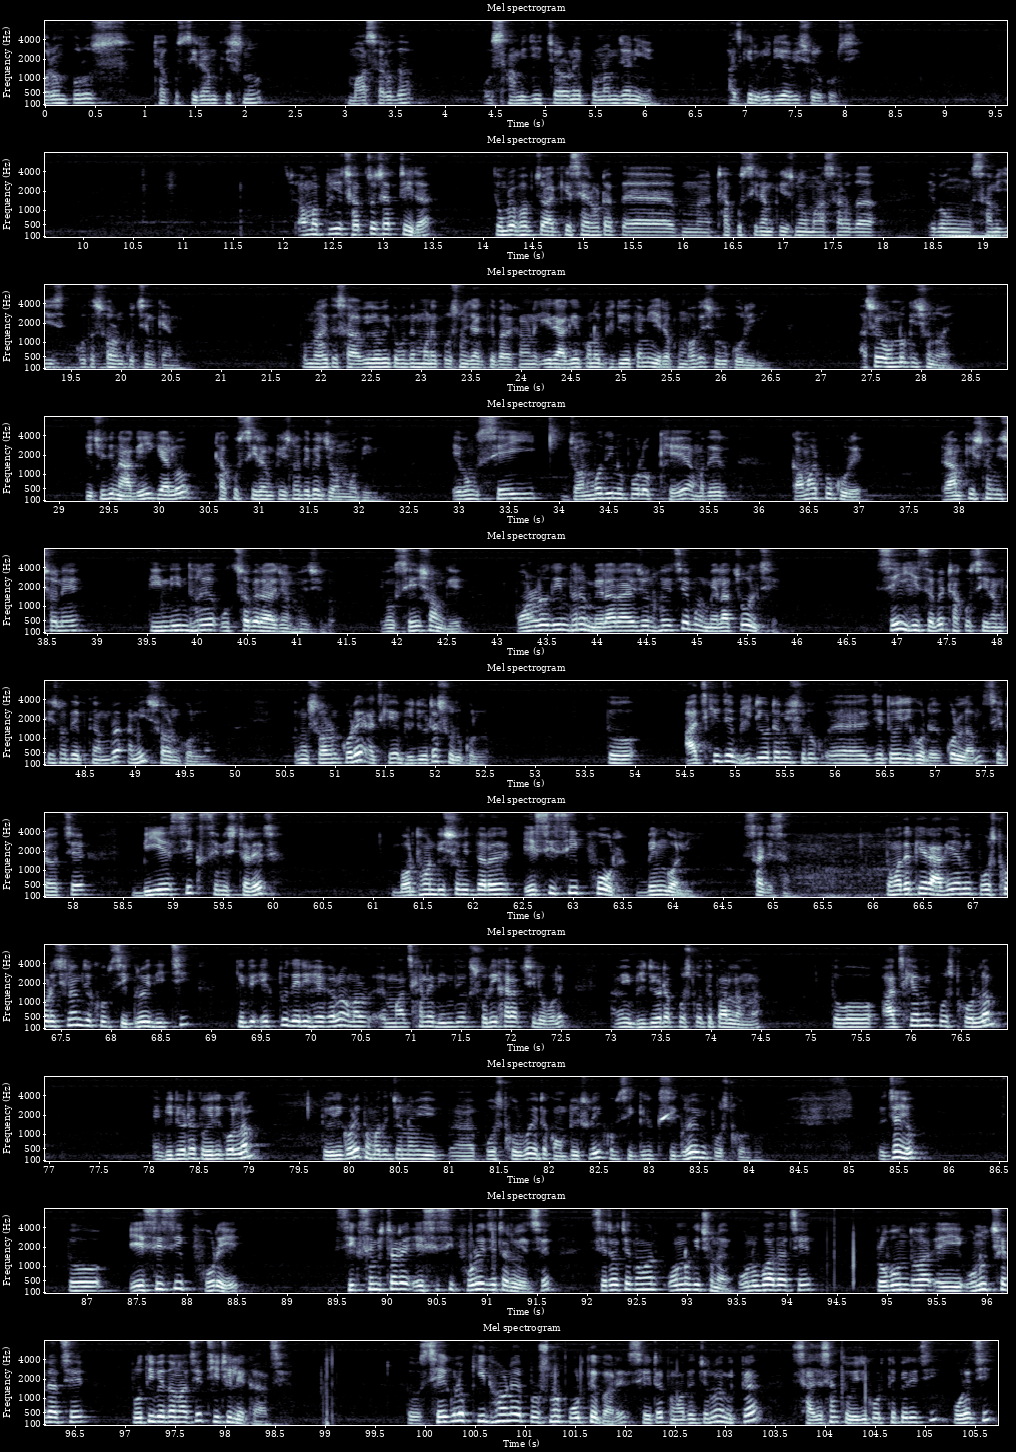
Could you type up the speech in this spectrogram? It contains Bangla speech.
পরম পুরুষ, ঠাকুর শ্রীরামকৃষ্ণ, মা সারদা ও স্বামীজির চরণে প্রণাম জানিয়ে আজকের ভিডিও আমি শুরু করছি। আমার প্রিয় ছাত্রছাত্রীরা, তোমরা ভাবছ আজকে স্যার হঠাৎ ঠাকুর শ্রীরামকৃষ্ণ, মা সারদা এবং স্বামীজি কথা স্মরণ করছেন কেন? তোমরা হয়তো স্বাভাবিকভাবেই তোমাদের মনে প্রশ্ন জাগতে পারে, কারণ এর আগের কোনো ভিডিওতে আমি এরকমভাবে শুরু করিনি। আসলে অন্য কিছু নয়। কিছুদিন আগেই গেল ঠাকুর শ্রীরামকৃষ্ণদেবের জন্মদিন এবং সেই জন্মদিন উপলক্ষে আমাদের কামারপুকুরে রামকৃষ্ণ মিশনে তিন দিন ধরে উৎসবের আয়োজন হয়েছিল এবং সেই সঙ্গে পনেরো দিন ধরে মেলার আয়োজন হয়েছে এবং মেলা চলছে। সেই হিসেবে ঠাকুর শ্রীরামকৃষ্ণদেবকে আমরা, আমি স্মরণ করলাম এবং স্মরণ করে আজকে ভিডিওটা শুরু করলাম। তো আজকে যে ভিডিওটা আমি শুরু যে তৈরি করে- করলাম সেটা হচ্ছে বিএ সিক্স সেমিস্টারের বর্ধমান বিশ্ববিদ্যালয়ের এসিসি ফোর বেঙ্গলি সাজেশন তোমাদেরকে এর আগে আমি পোস্ট করেছিলাম যে খুব শীঘ্রই দিচ্ছি, কিন্তু একটু দেরি হয়ে গেল, আমার মাঝখানে দিন দুয়েক শরীর খারাপ ছিল বলে আমি ভিডিওটা পোস্ট করতে পারলাম না। তো আজকে আমি পোস্ট করলাম ভিডিওটা তৈরি করলাম, তৈরি করে তোমাদের জন্য আমি পোস্ট করব, এটা কমপ্লিট হলেই খুব শীঘ্র, শীঘ্রই আমি পোস্ট করব। তো যাই হোক, তো এসিসি ফোরে সিক্স সেমিস্টারে এসিসি ফোরে যেটা রয়েছে, সেটা হচ্ছে তোমার অন্য কিছু নয়। অনুবাদ আছে, প্রবন্ধ এই অনুচ্ছেদ আছে, প্রতিবেদন আছে, চিঠি লেখা আছে। তো সেগুলো কী ধরনের প্রশ্ন পড়তে পারে, সেটা তোমাদের জন্য আমি একটা সাজেশান তৈরি করতে পেরেছি, করেছি।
